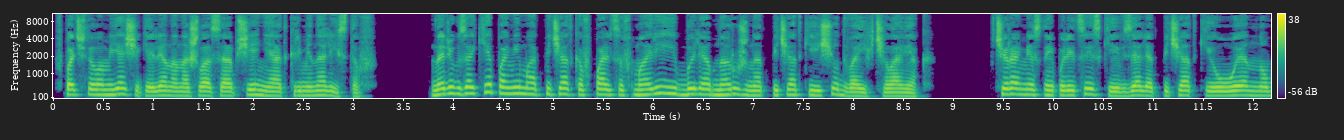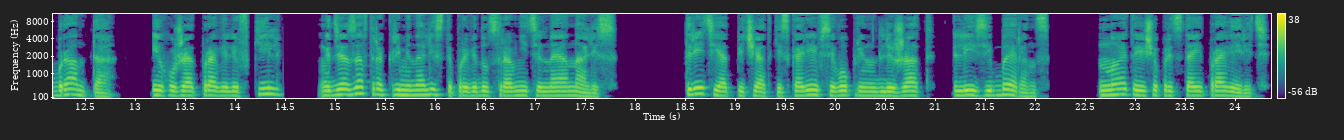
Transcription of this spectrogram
В почтовом ящике Лена нашла сообщение от криминалистов. На рюкзаке, помимо отпечатков пальцев Марии, были обнаружены отпечатки еще двоих человек. Вчера местные полицейские взяли отпечатки у Энно Бранта, их уже отправили в Киль, где завтра криминалисты проведут сравнительный анализ. Третьи отпечатки, скорее всего, принадлежат Лизи Бернс, но это еще предстоит проверить.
